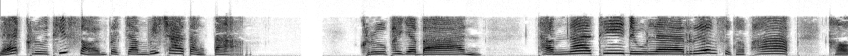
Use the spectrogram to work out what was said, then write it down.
และครูที่สอนประจำวิชาต่างๆ ครูพยาบาลทำหน้าที่ดูแลเรื่องสุขภาพของ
